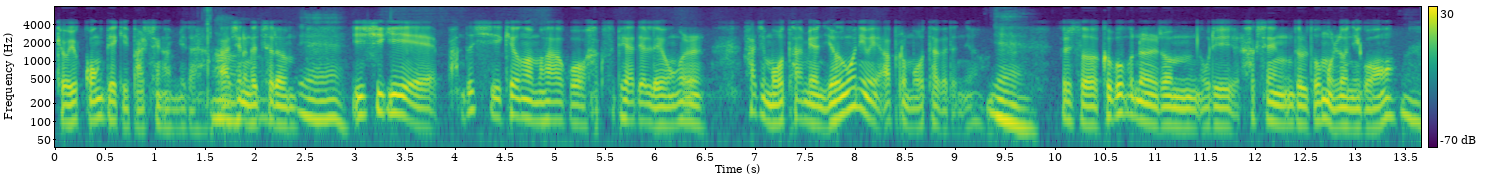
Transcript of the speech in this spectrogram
교육 공백이 발생합니다. 아. 아시는 것처럼 예. 이 시기에 반드시 경험하고 학습해야 될 내용을 하지 못하면 영원히 앞으로 못 하거든요. 예. 그래서 그 부분을 좀 우리 학생들도 물론이고 음.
